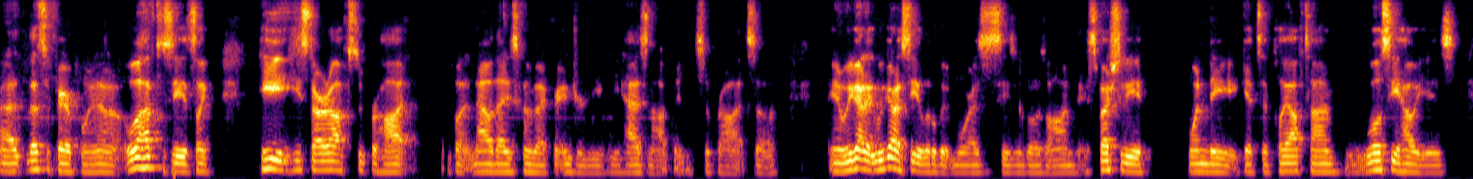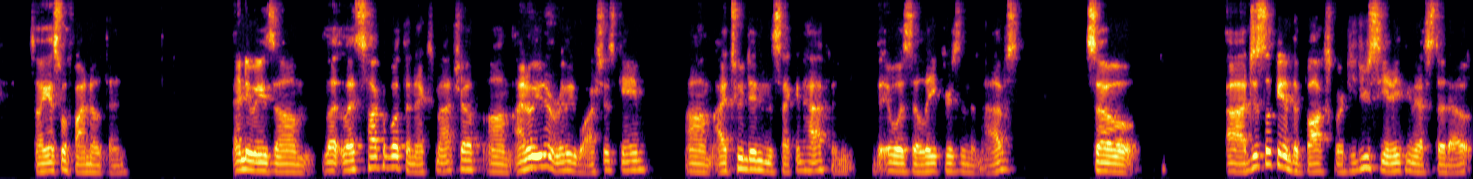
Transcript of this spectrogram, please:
Uh, that's a fair point. Uh, we'll have to see. It's like he he started off super hot, but now that he's coming back for injury, he has not been super hot. So, you know, we got to we got to see a little bit more as the season goes on, especially when they get to playoff time. We'll see how he is. So I guess we'll find out then. Anyways, um, let, us talk about the next matchup. Um, I know you didn't really watch this game. Um, I tuned in in the second half, and it was the Lakers and the Mavs. So, uh, just looking at the box score, did you see anything that stood out?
